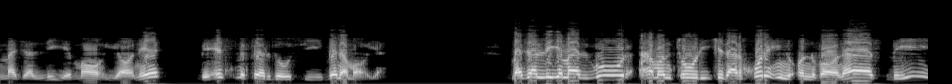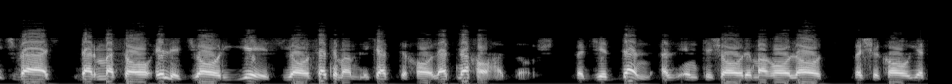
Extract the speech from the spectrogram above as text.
مجله ماهیانه به اسم فردوسی بنماید. مجله مزبور همانطوری که در خور این عنوان است به هیچ وجه در مسائل جاریه سیاست مملکت دخالت نخواهد داشت و جدا از انتشار مقالات و شکایت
